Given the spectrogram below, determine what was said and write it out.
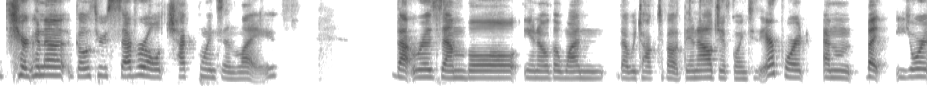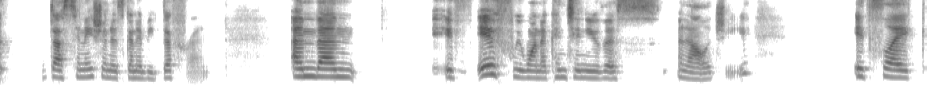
you're going to go through several checkpoints in life that resemble you know the one that we talked about the analogy of going to the airport and but your destination is going to be different. And then if if we want to continue this analogy it's like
